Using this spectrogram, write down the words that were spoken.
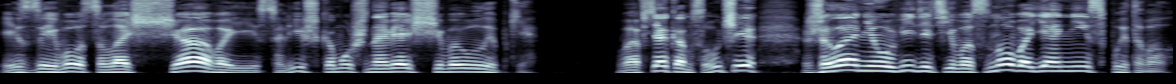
из-за его слащавой и слишком уж навязчивой улыбки. Во всяком случае, желания увидеть его снова я не испытывал.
